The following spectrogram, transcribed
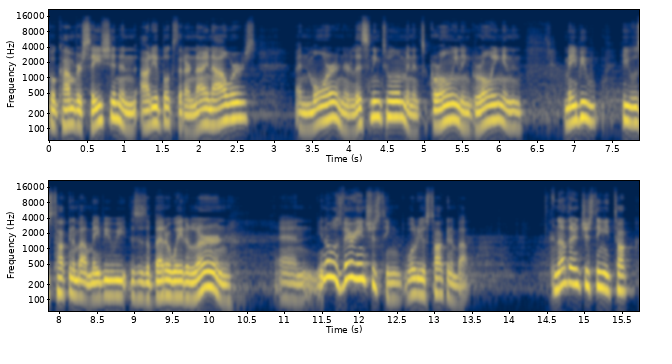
to a conversation and audiobooks that are nine hours and more, and they're listening to them and it's growing and growing. And maybe he was talking about maybe we, this is a better way to learn. And, you know, it was very interesting what he was talking about. Another interesting he talked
